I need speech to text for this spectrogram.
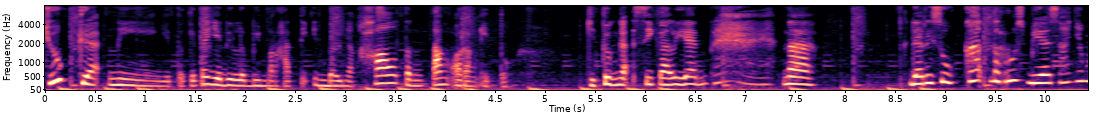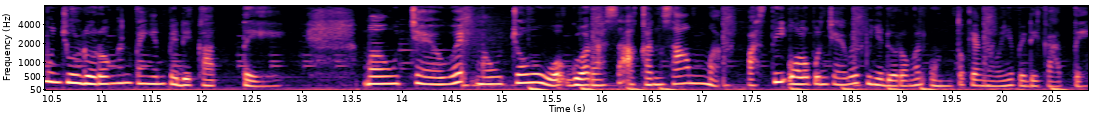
juga nih gitu. Kita jadi lebih merhatiin banyak hal tentang orang itu gitu nggak sih kalian? Nah dari suka terus biasanya muncul dorongan pengen PDKT mau cewek mau cowok gue rasa akan sama. Pasti walaupun cewek punya dorongan untuk yang namanya PDKT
